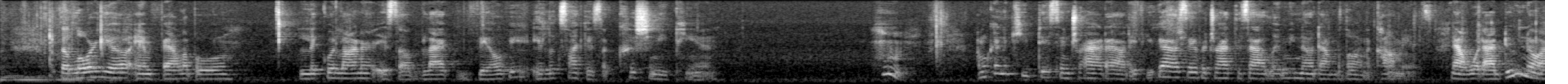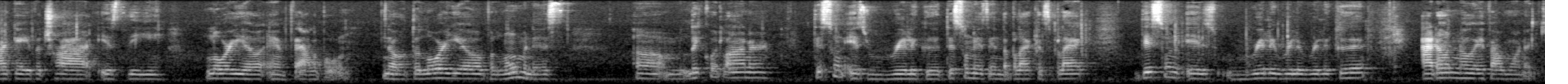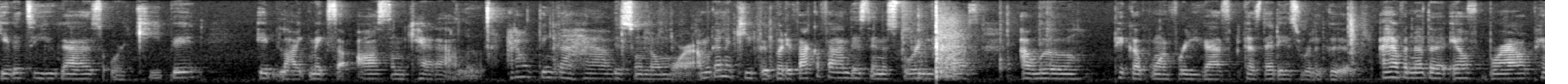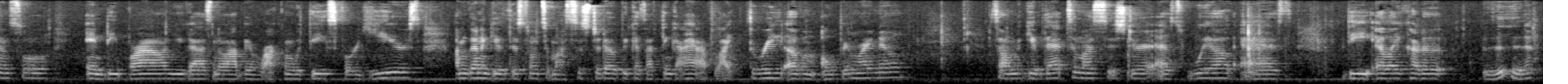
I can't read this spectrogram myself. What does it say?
the L'Oreal Infallible liquid liner is a black velvet. It looks like it's a cushiony pen. Hmm. I'm to keep this and try it out. If you guys ever tried this out, let me know down below in the comments. Now, what I do know I gave a try is the L'Oreal Infallible. No, the L'Oreal Voluminous um, Liquid Liner. This one is really good. This one is in the Black blackest black. This one is really, really, really good. I don't know if I want to give it to you guys or keep it it like makes an awesome cat eye look. I don't think i have. This one no more. I'm gonna keep it but if i can find this in the store you guys i will pick up one for you guys because that is really good. I have another elf brow pencil in deep brown. You guys know i've been rocking with these for years. I'm gonna give this one to my sister though because i think i have like three of them open right now. So i'm gonna give that to my sister as well as the la cutter. Ugh,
